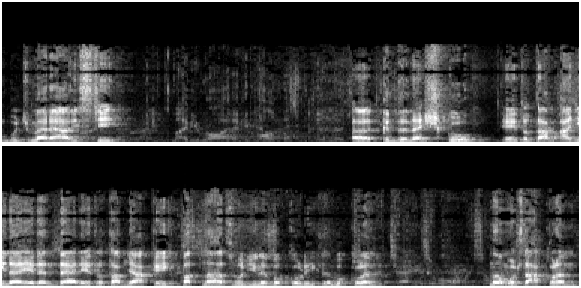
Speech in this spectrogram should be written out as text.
buďme realisti, eh, k dnešku je to tam ani na jeden den, je to tam nějakých 15 hodin nebo kolik, nebo kolem, no možná kolem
